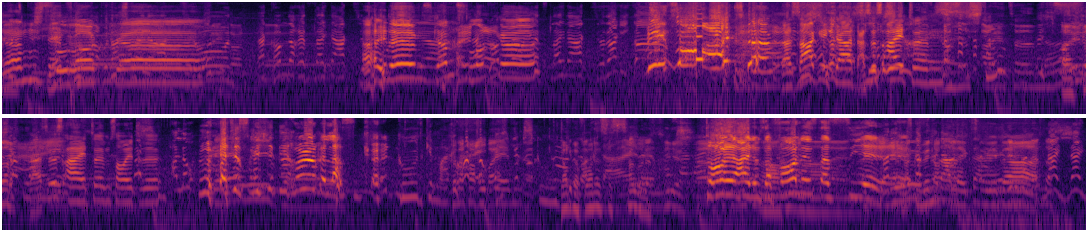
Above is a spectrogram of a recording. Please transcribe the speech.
Ganz locker. Da kommt doch jetzt gleich eine Aktion. Items, ganz Da kommt locker. jetzt gleich eine Aktion. Sag ich doch. Wieso, Items? Das sag ich ja, das ist Items. Alter. Das ist Items heute. Hallo. Du hättest mich in die Röhre lassen können. Gut gemacht. Können? Items, gut Ich glaube, da vorne ist das Also Ziel. Ziel. Ja. Toll, Items, da vorne ist das Ziel. Jetzt gewinnt Alex wieder. Nein, nein,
